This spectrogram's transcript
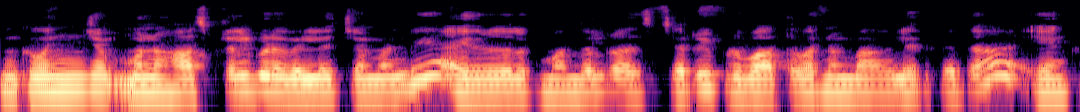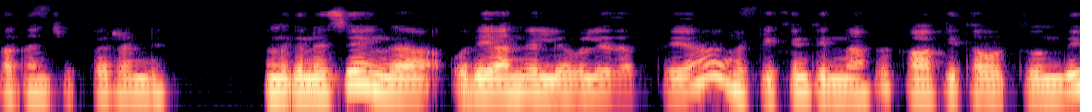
ఇంకొంచెం మొన్న హాస్పిటల్ కూడా వెళ్ళొచ్చామండి. ఐదు రోజులకు మందులు రాసిచ్చారు. ఇప్పుడు వాతావరణం బాగలేదు కదా ఏం కాదని చెప్పారండి. అందుకనేసి ఇంకా ఉదయాన్నే లేవలేదు అత్తయ్య. ఇంకా టిఫిన్ తిన్నాక కాఫీ తాగుతుంది.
